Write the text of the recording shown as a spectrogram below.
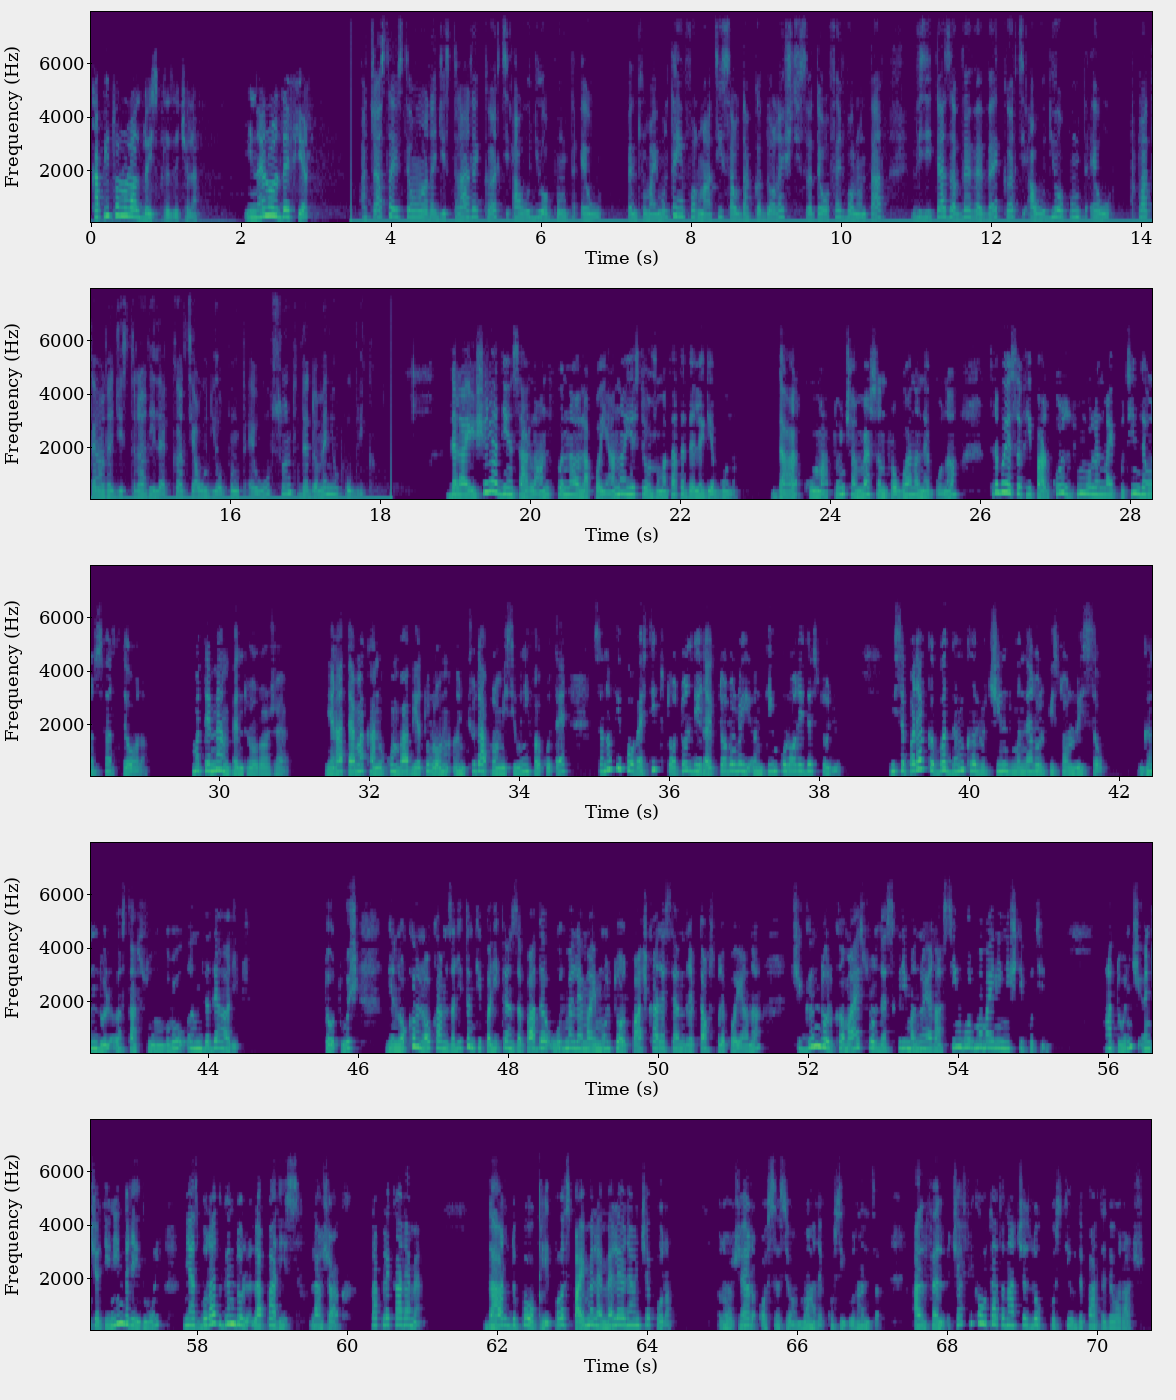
Capitolul al 12-lea Inelul de fier Aceasta este o înregistrare Cărțiaudio.eu. Pentru mai multe informații sau dacă dorești să te oferi voluntar, vizitează www.cărțiaudio.eu. Toate înregistrările Cărțiaudio.eu sunt de domeniu public. De la ieșirea din Sarland până la Poiană este o jumătate de leghe bună. Dar, cum atunci am mers într-o goană nebună, trebuie să fi parcurs drumul în mai puțin de un sfert de oră. Mă temeam pentru Roger. Mi-era teamă ca nu cumva bietul om, în ciuda promisiunii făcute, să nu fi povestit totul directorului în timpul orei de studiu. Mi se părea că văd încă lucind mânerul pistolului său. Gândul ăsta sumbru îmi dădea aripi. Totuși, din loc în loc am zărit întipărite în zăpadă urmele mai multor pași care se îndreptau spre poiană și gândul că maestrul de scrimă nu era singur mă mai liniști puțin. Atunci, încetinind ritmul, mi-a zburat gândul la Paris, la Jacques, la plecarea mea. Dar, după o clipă, spaimele mele reîncepură. Roger o să se omoare, cu siguranță. Altfel, ce-ar fi căutat în acest loc pustiu departe de oraș?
